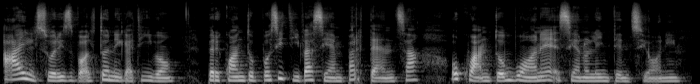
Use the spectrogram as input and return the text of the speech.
ha il suo risvolto negativo, per quanto positiva sia in partenza o quanto buone siano le intenzioni.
